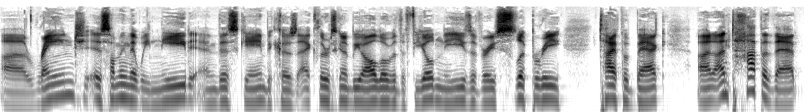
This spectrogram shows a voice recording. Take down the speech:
uh, range is something that we need in this game because Ekeler is going to be all over the field and he's a very slippery type of back. Uh, on top of that,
